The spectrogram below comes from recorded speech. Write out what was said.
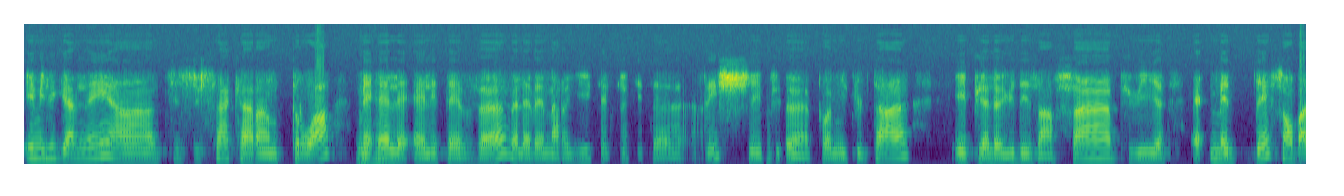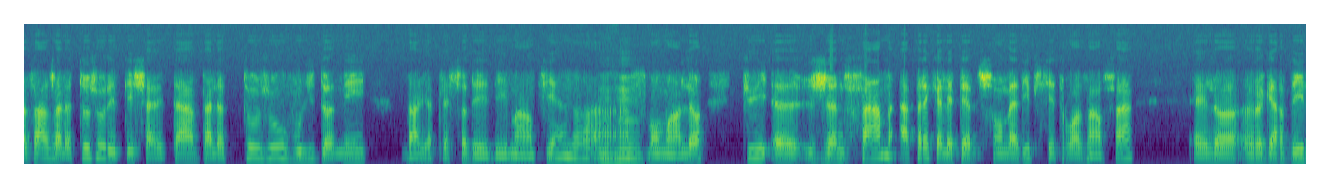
Émilie Gamelin en 1843, mais mhm. elle, elle était veuve, elle avait marié quelqu'un qui était riche et puis un pomiculteur, et puis elle a eu des enfants, puis euh, mais dès son bas âge, elle a toujours été charitable, elle a toujours voulu donner ben, il appelait ça des, mendiants à, mhm. ce moment-là. Puis, euh, jeune femme, après qu'elle ait perdu son mari et ses trois enfants, elle a regardé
